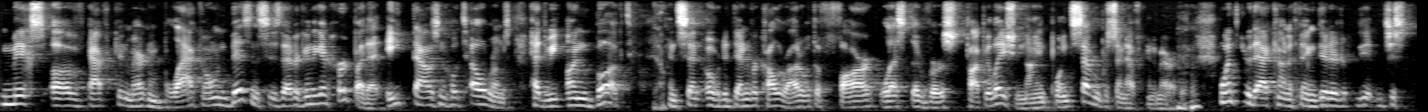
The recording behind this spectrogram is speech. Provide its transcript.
mix of African American black owned businesses that are going to get hurt by that. 8,000 hotel rooms had to be unbooked and sent over to Denver, Colorado with a far less diverse population, 9.7% African American. Went through that kind of thing, did it, it just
